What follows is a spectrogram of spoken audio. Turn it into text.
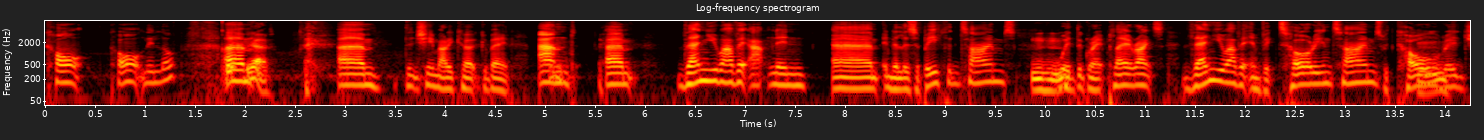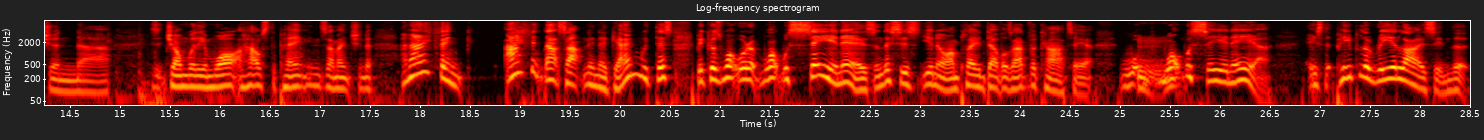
court, courtly love. Um, yeah. um, didn't she marry Kurt Cobain? And um, then you have it happening um, in Elizabethan times Mm-hmm. with the great playwrights. Then you have it in Victorian times with Coleridge and uh, is it John William Waterhouse, the paintings I mentioned. And I think I think that's happening again with this because what we're what we're seeing is, and this is you know I'm playing devil's advocate here. What, Mm. what we're seeing here is that people are realizing that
